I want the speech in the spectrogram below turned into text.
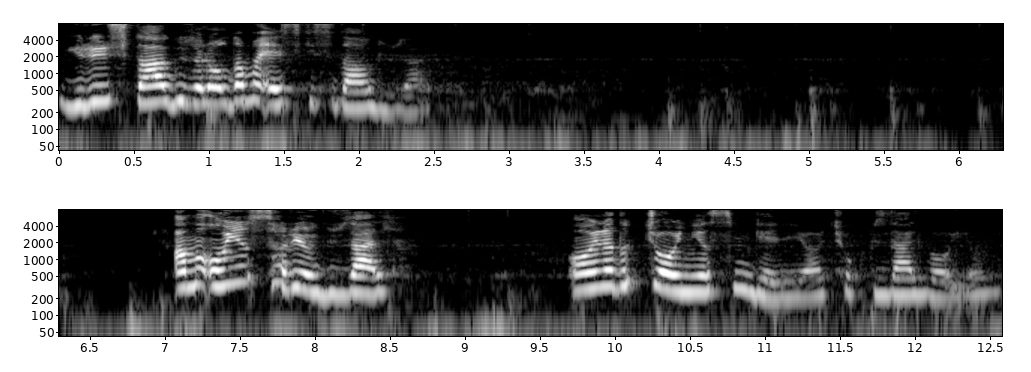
Yürüyüş daha güzel oldu ama eskisi daha güzel. Ama oyun sarıyor güzel. Oynadıkça oynayasım geliyor. Çok güzel bir oyun.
